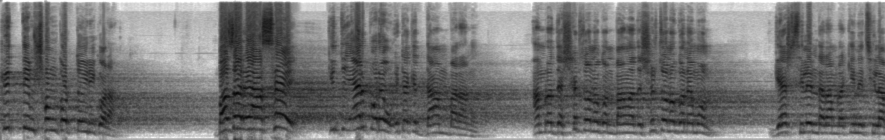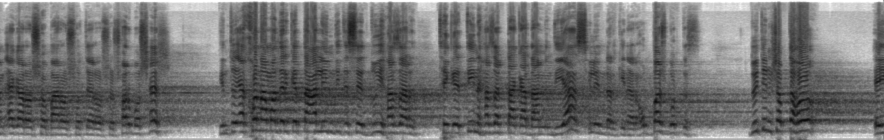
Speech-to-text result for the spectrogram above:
কৃত্রিম সংকট তৈরি করা। বাজারে আছে, কিন্তু এরপরেও এটাকে দাম বাড়ানো। আমরা দেশের জনগণ, বাংলাদেশের জনগণ এমন। গ্যাস সিলিন্ডার আমরা কিনেছিলাম এগারোশো, বারোশো, তেরোশো, সর্বশেষ। কিন্তু এখন আমাদেরকে তালিম দিতেছে দুই হাজার থেকে তিন হাজার টাকা দাম দিয়া সিলিন্ডার কেনার অভ্যাস করতেছে। দুই, তিন সপ্তাহ এই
